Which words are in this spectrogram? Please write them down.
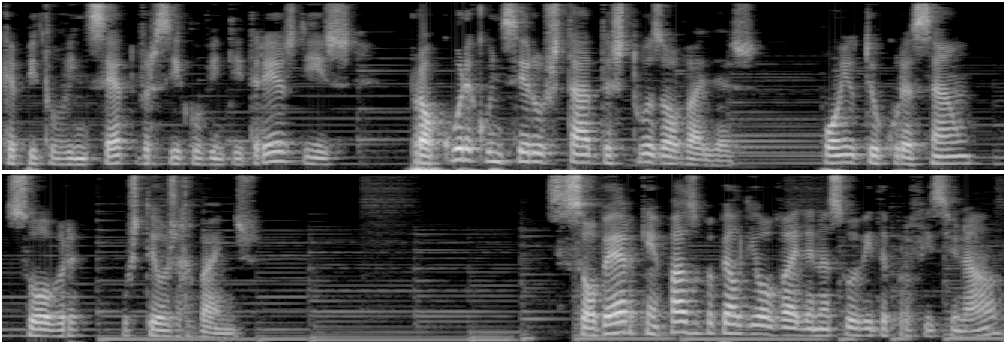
capítulo 27, versículo 23, diz: Procura conhecer o estado das tuas ovelhas, põe o teu coração sobre os teus rebanhos. Se souber quem faz o papel de ovelha na sua vida profissional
